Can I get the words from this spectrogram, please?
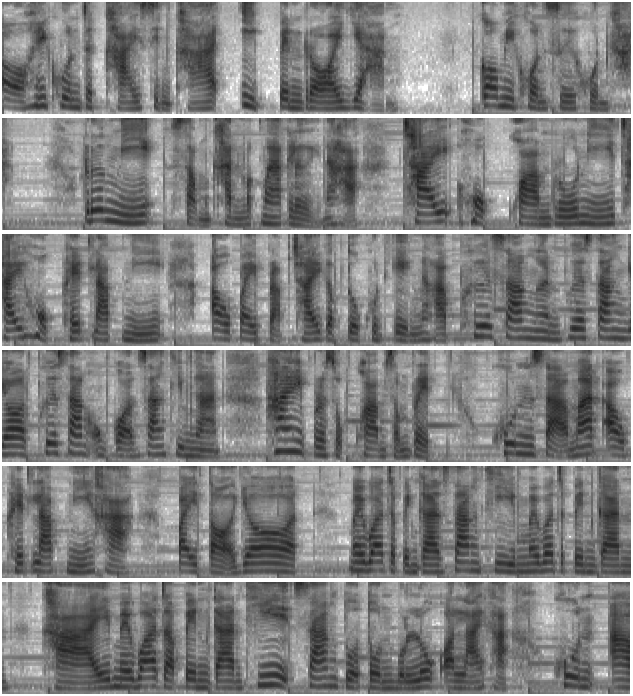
ต่อให้คุณจะขายสินค้าอีกเป็นร้อยอย่าง ก็มีคนซื้อคุณค่ะ เรื่องนี้สำคัญมากๆเลยนะคะ ใช้ 6 ความรู้นี้ใช้ 6 เคล็ดลับนี้ เอาไปปรับใช้กับตัวคุณเองนะคะ เพื่อสร้างเงินเพื่อสร้างยอด เพื่อสร้างองค์กรสร้างทีมงาน ให้ประสบความสำเร็จ คุณสามารถเอาเคล็ดลับนี้ค่ะ ไปต่อยอดไม่ว่าจะเป็นการสร้างทีม ไม่ว่าจะเป็นการขาย ไม่ว่าจะเป็นการที่สร้างตัวตนบนโลกออนไลน์ค่ะ คุณเอา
